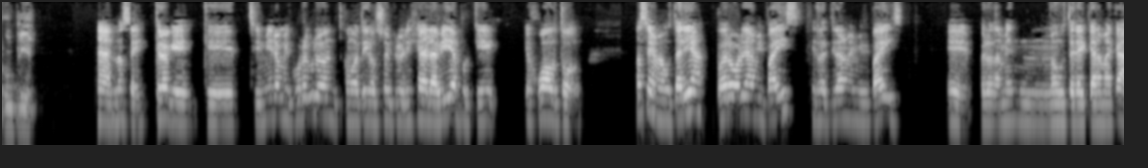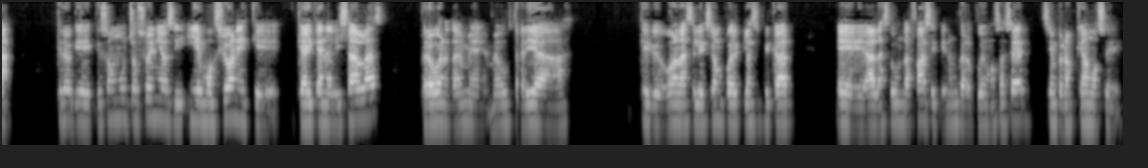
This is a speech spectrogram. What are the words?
cumplir? Ah, no sé, creo que, que si miro mi currículum, como te digo, soy privilegiada de la vida porque he jugado todo. No sé, me gustaría poder volver a mi país y retirarme en mi país. Eh, pero también me gustaría quedarme acá. Creo que, que son muchos sueños y, emociones que, que, hay que analizarlas, pero bueno, también me, me gustaría que, con la selección poder clasificar eh, a la segunda fase, que nunca lo pudimos hacer, siempre nos quedamos eh,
